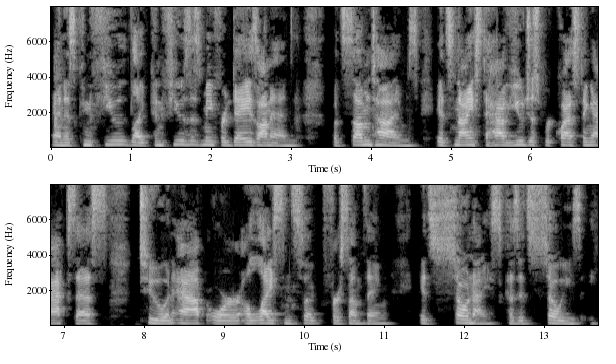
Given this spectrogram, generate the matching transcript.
and is confused like confuses me for days on end. But sometimes it's nice to have you just requesting access to an app or a license for something. It's so nice because it's so easy.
